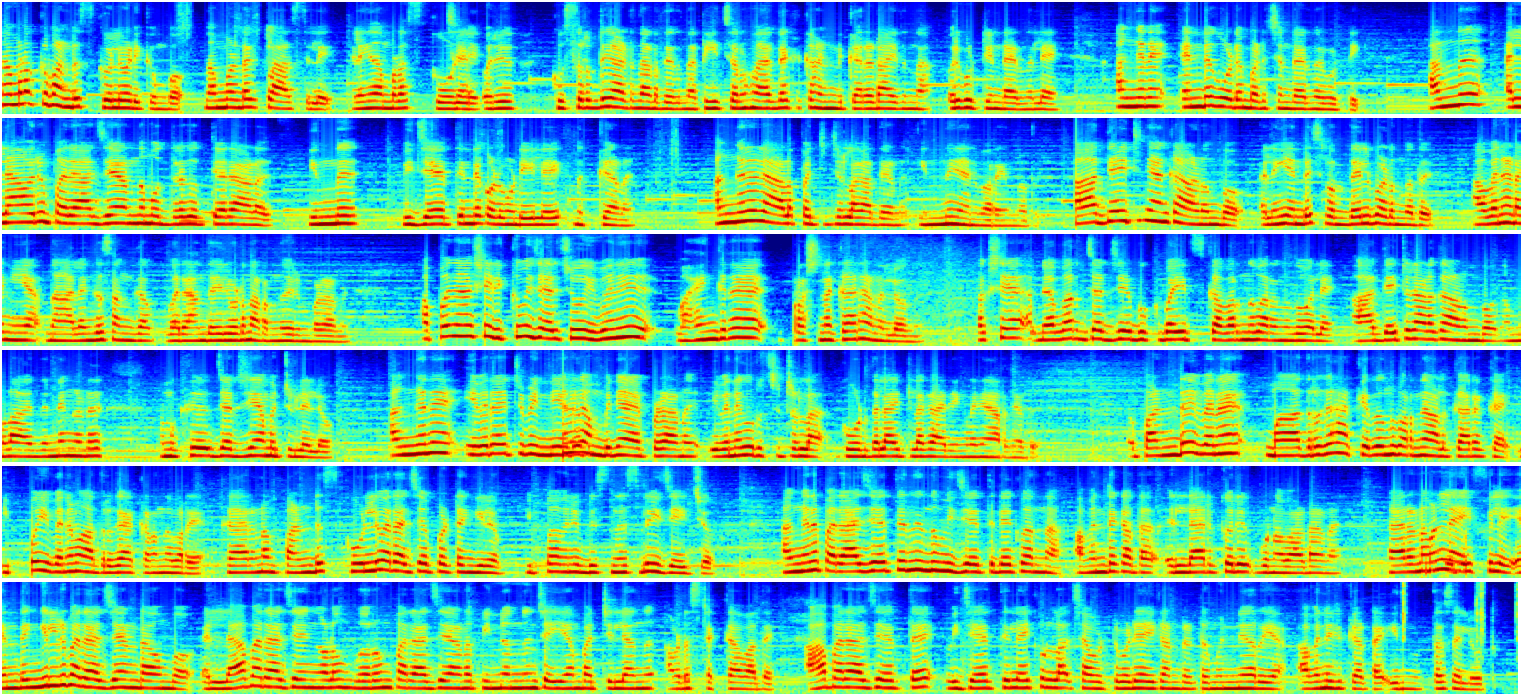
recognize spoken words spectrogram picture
നമ്മളൊക്കെ പണ്ട് സ്കൂളിൽ പഠിക്കുമ്പോൾ നമ്മുടെ ക്ലാസ്സിൽ അല്ലെങ്കിൽ നമ്മുടെ സ്കൂളിൽ ഒരു കുസൃതിയായിട്ട് നടന്നിരുന്ന ടീച്ചർമാരുടെ ഒക്കെ കണ്ണിക്കരടായിരുന്ന ഒരു കുട്ടി ഉണ്ടായിരുന്നു അല്ലേ അങ്ങനെ എന്റെ കൂടെയും പഠിച്ചിട്ടുണ്ടായിരുന്ന ഒരു കുട്ടി. അന്ന് എല്ലാവരും പരാജയമാണെന്ന് മുദ്ര കുത്തിയ ഒരാൾ ഇന്ന് വിജയത്തിന്റെ കൊടുമുടിയിൽ നിൽക്കുകയാണ്. അങ്ങനെ ഒരാളെ പറ്റിയിട്ടുള്ള കഥയാണ് ഇന്ന് ഞാൻ പറയുന്നത്. ആദ്യമായിട്ട് ഞാൻ കാണുമ്പോൾ അല്ലെങ്കിൽ എന്റെ ശ്രദ്ധയിൽ പെടുന്നത് അവനടങ്ങിയ നാലംഗ സംഘം വരാന്തയിലൂടെ നടന്നു വരുമ്പോഴാണ്. അപ്പോൾ ഞാൻ ശരിക്കും വിചാരിച്ചു ഇവന് ഭയങ്കര പ്രശ്നക്കാരാണല്ലോ എന്ന് പക്ഷെ never judge a book by its cover എന്ന് പറയുന്നത് പോലെ ആദ്യമായിട്ട് ഒരാളെ കാണുമ്പോൾ നമ്മൾ ആദ്യം തന്നെ അങ്ങോട്ട് നമുക്ക് ജഡ്ജ് ചെയ്യാൻ പറ്റില്ലല്ലോ. അങ്ങനെ ഇവരായിട്ട് പിന്നീട് കമ്പനി ആയപ്പോഴാണ് ഇവനെ കുറിച്ചിട്ടുള്ള കൂടുതലായിട്ടുള്ള കാര്യങ്ങൾ ഞാൻ അറിഞ്ഞത്. പണ്ട് ഇവനെ മാതൃക ആക്കരുതെന്ന് പറഞ്ഞ ആൾക്കാരൊക്കെ ഇപ്പൊ ഇവനെ മാതൃക ആക്കണം എന്ന് പറയാം. കാരണം പണ്ട് സ്കൂളിൽ പരാജയപ്പെട്ടെങ്കിലും ഇപ്പൊ അവന് ബിസിനസ്സിൽ വിജയിച്ചു. അങ്ങനെ പരാജയത്തിൽ നിന്നും വിജയത്തിലേക്ക് വന്ന അവന്റെ കഥ എല്ലാവർക്കും ഒരു ഗുണപാഠമാണ് കാരണം ലൈഫിൽ എന്തെങ്കിലും ഒരു പരാജയം ഉണ്ടാവുമ്പോൾ എല്ലാ പരാജയങ്ങളും വെറും പരാജയമാണ്. പിന്നൊന്നും ചെയ്യാൻ പറ്റില്ല എന്ന് അവിടെ സ്റ്റെക്കാവാതെ ആ പരാജയത്തെ വിജയത്തിലേക്കുള്ള ചവിട്ടുപടിയായി കണ്ടിട്ട് മുന്നേറിയ അവനിരിക്കട്ടെ ഇന്നത്തെ സല്യൂട്ട്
